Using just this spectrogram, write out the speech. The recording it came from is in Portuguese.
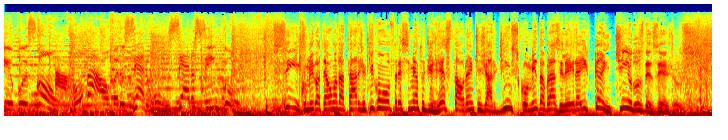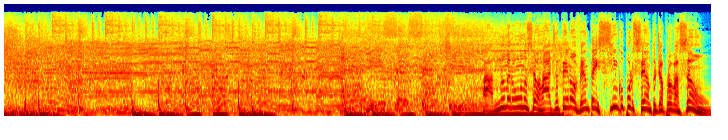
Tribos com arroba álvaro 0105. Sim, comigo até uma da tarde aqui com o oferecimento de restaurante Jardins Comida Brasileira e Cantinho dos Desejos. A número 1 um no seu rádio tem 95% de aprovação.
